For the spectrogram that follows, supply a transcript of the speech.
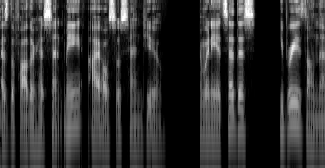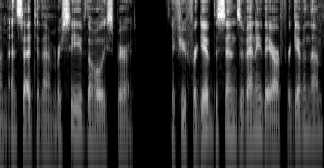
As the Father has sent me, I also send you. And when he had said this, he breathed on them and said to them, Receive the Holy Spirit. If you forgive the sins of any, they are forgiven them.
